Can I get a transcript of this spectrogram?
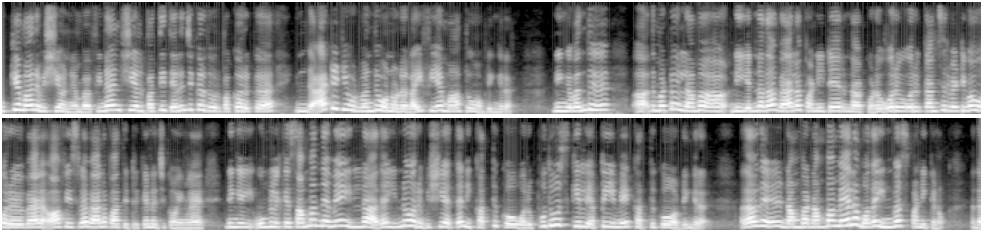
முக்கியமான விஷயம். நம்ம ஃபினான்ஷியல் பற்றி தெரிஞ்சுக்கிறது ஒரு பக்கம் இருக்க. இந்த ஆட்டிடியூட் வந்து உன்னோட லைஃப்பையே மாற்றும் அப்படிங்கிறார். நீங்கள் வந்து அது மட்டும் இல்லாமல் நீ என்ன தான் வேலை பண்ணிகிட்டே இருந்தால் கூட ஒரு ஒரு கன்சர்வேட்டிவாக ஒரு வேலை ஆஃபீஸில் வேலை பார்த்துட்ருக்கேன்னு வச்சுக்கோங்களேன். நீங்கள் உங்களுக்கு சம்மந்தமே இல்லாத இன்னொரு விஷயத்த நீ கற்றுக்கோ ஒரு புது ஸ்கில் எப்பயுமே கற்றுக்கோ அப்படிங்கிற. அதாவது நம்ம நம்ம மேலே மொதல் இன்வெஸ்ட் பண்ணிக்கணும். அந்த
